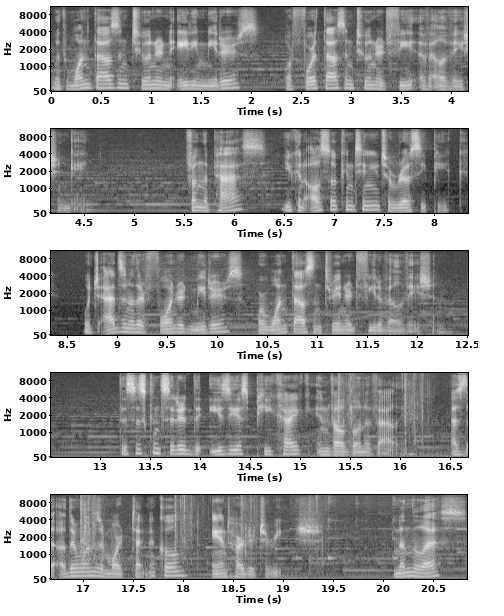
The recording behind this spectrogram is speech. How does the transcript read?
with 1,280 meters or 4,200 feet of elevation gain. From the pass, you can also continue to Rosi Peak, which adds another 400 meters or 1,300 feet of elevation. This is considered the easiest peak hike in Valbona Valley, as the other ones are more technical and harder to reach. Nonetheless,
